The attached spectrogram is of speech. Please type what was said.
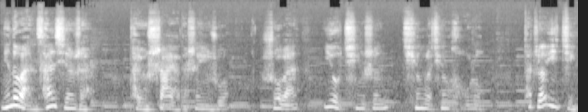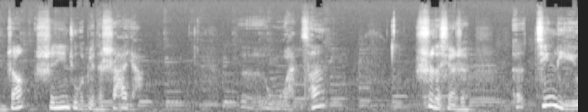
您的晚餐，先生，他用沙哑的声音说。说完，又轻声清了清喉咙。他只要一紧张，声音就会变得沙哑。晚餐？是的，先生。呃，经理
